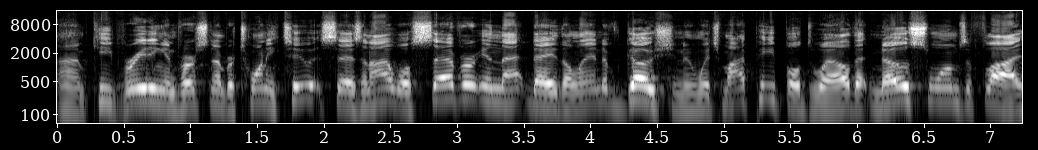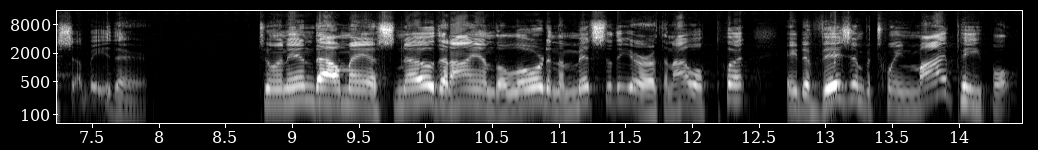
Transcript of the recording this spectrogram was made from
Um, keep reading in verse number 22. It says, And I will sever in that day the land of Goshen in which my people dwell, that no swarms of flies shall be there. To an end thou mayest know that I am the Lord in the midst of the earth, and I will put a division between my people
